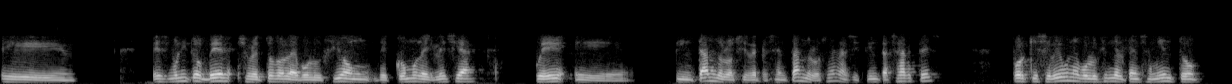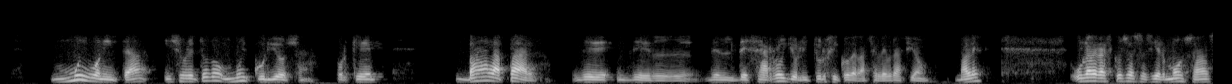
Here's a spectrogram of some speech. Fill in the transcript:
eh, es bonito ver sobre todo la evolución de cómo la Iglesia fue eh, pintándolos y representándolos en las distintas artes, porque se ve una evolución del pensamiento muy bonita y sobre todo muy curiosa, porque va a la par del, del, desarrollo litúrgico de la celebración, ¿vale? Una de las cosas así hermosas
